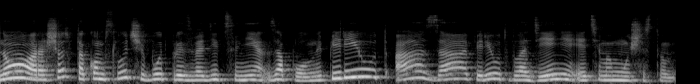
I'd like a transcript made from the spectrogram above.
Но расчет в таком случае будет производиться не за полный период, а за период владения этим имуществом.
